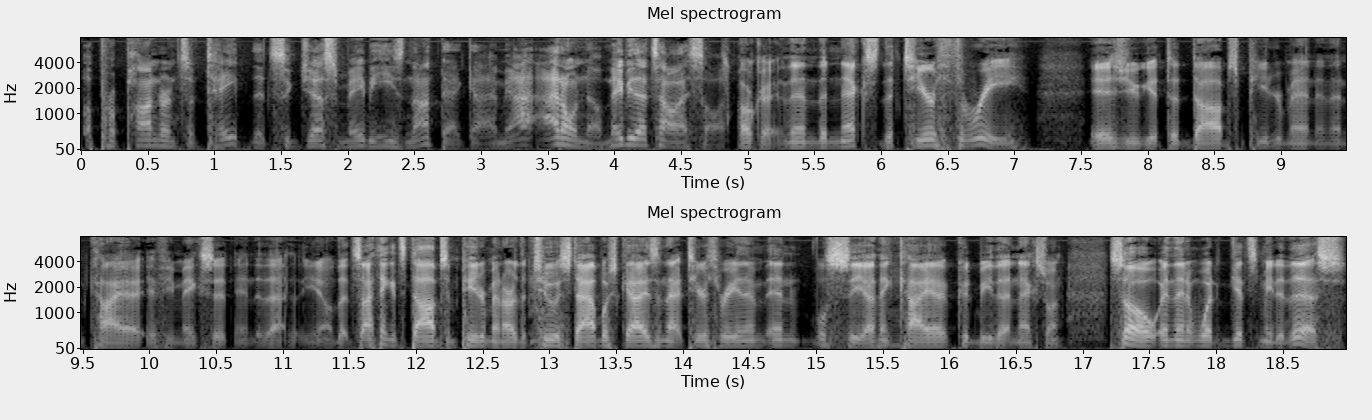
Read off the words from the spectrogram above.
a preponderance of tape that suggests maybe he's not that guy. I mean, I, I don't know. Maybe that's how I saw it. Okay, then the next, the tier three, is you get to Dobbs, Peterman, and then Kaaya if he makes it into that. You know, that's I think it's Dobbs and Peterman are the two established guys in that tier three, and and we'll see. I think mm-hmm. Kaaya could be that next one. So, and then what gets me to this:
